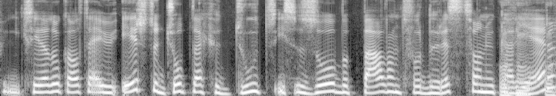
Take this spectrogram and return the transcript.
Ik zeg dat ook altijd. Uw eerste job dat je doet is zo bepalend voor de rest van uw carrière.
